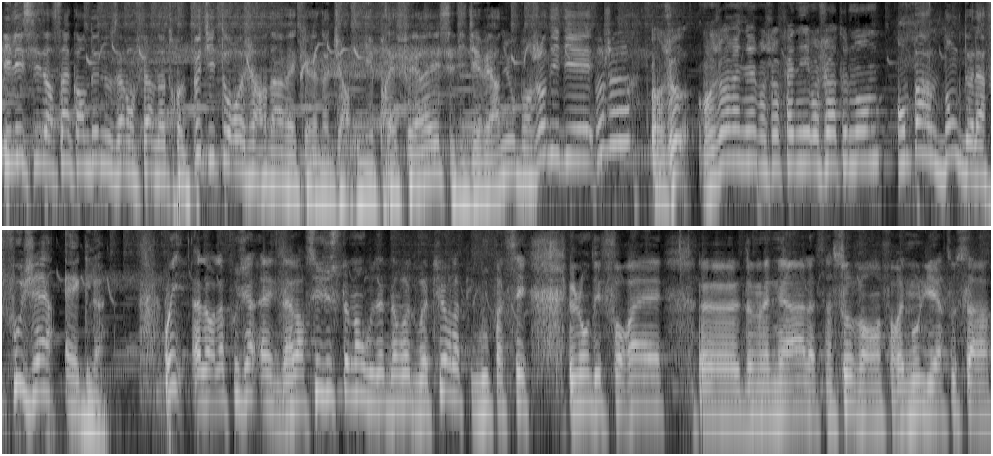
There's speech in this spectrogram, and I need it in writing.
Il est 6h52, nous allons faire notre petit tour au jardin avec euh, notre jardinier préféré, c'est Didier Vergniaud. Bonjour Didier. Bonjour. Bonjour, bonjour Emmanuel, bonjour Fanny, bonjour à tout le monde. On parle donc de la fougère aigle. Oui, alors la fougère aigle. Alors si justement vous êtes dans votre voiture, là, puis que vous passez le long des forêts euh, de Manial à Saint-Sauvant, forêt de Moulière, tout ça,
